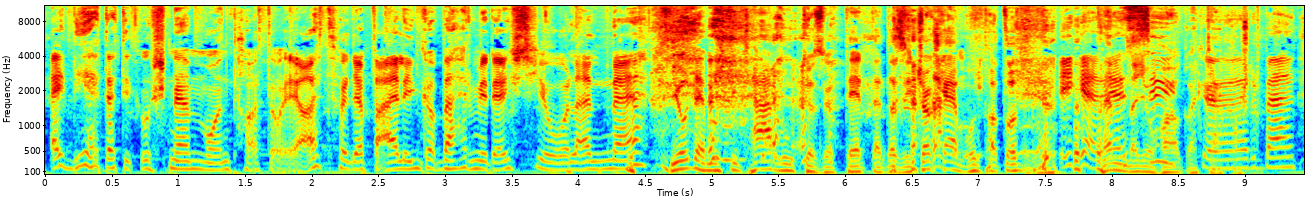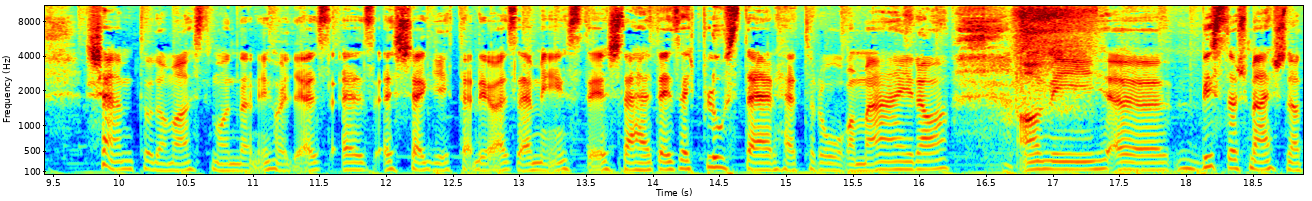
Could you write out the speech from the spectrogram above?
Egy dietetikus nem mondhat olyat, hogy a pálinka bármire is jó lenne. Jó, de most így hármunk között érted, azért csak elmondhatod. Igen, Nem nagyon hallgatják most. körben sem tudom azt mondani, hogy ez, ez, ez segíteni az emésztést. Tehát ez egy plusz terhet ró a májra, ami ö, biztos másnap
